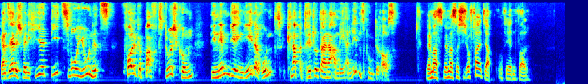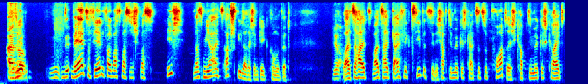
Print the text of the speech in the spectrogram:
Ganz ehrlich, wenn hier die zwei Units voll gebufft durchkommen, die nehmen dir in jeder Rund knapp ein Drittel deiner Armee an Lebenspunkte raus. Wenn man es wenn richtig aufteilt, ja, auf jeden Fall. Also, also wäre jetzt auf jeden Fall was, was ich, was ich, was mir als auch spielerisch entgegenkommen wird. Ja. Weil sie halt, weil sie halt geil flexibel sind. Ich habe die Möglichkeit zu supporten. Ich habe die Möglichkeit,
